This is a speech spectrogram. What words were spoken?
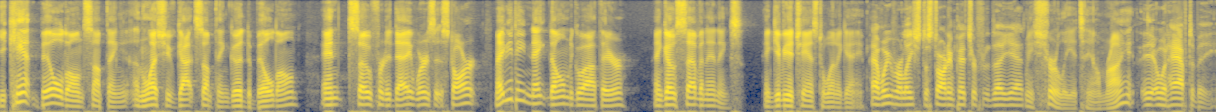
You can't build on something unless you've got something good to build on. And so for today, where does it start? Maybe you need Nate Dohm to go out there and go seven innings and give you a chance to win a game. have we released a starting pitcher for today yet? I mean, surely it's him, right? It would have to be.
